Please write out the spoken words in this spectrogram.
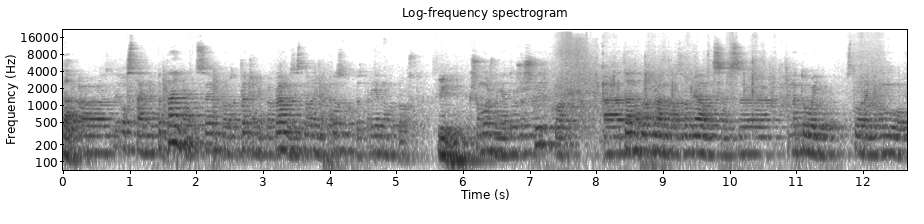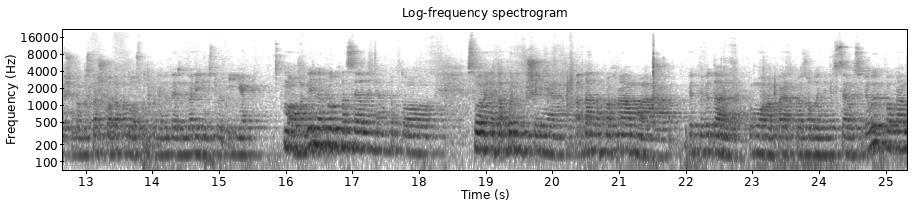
Так. Е, Останнє питання це про затвердження програми зі створення та розвитку безбар'єрного простору. Мгм. Якщо можна, я дуже швидко. Е, Дана програма розроблялася з метою створення умов щодо безперешкодного доступу для людей з інвалідністю і маломобільних груп населення, тобто створення та поліпшення. Дана програма відповідає вимогам порядку розроблення місцевих цільових програм,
